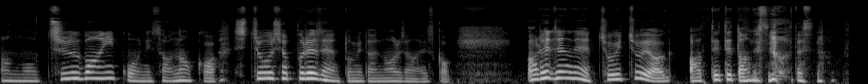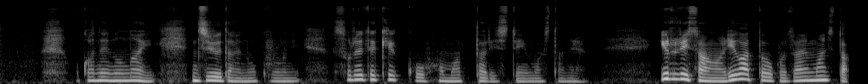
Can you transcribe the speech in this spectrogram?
あの中盤以降にさなんか視聴者プレゼントみたいのあるじゃないですか。あれでねちょいちょい当ててたんですよ 私は。お金のない10代の頃に。それで結構ハマったりしていましたね。ゆるりさんありがとうございました。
